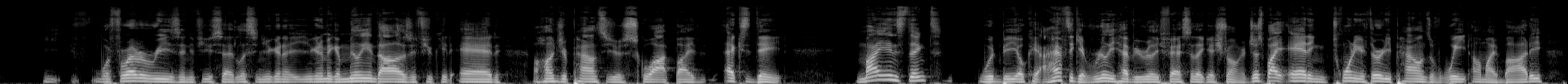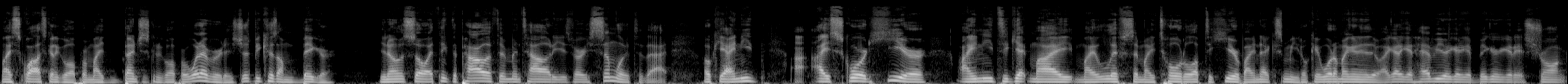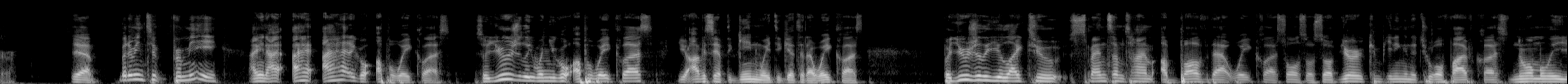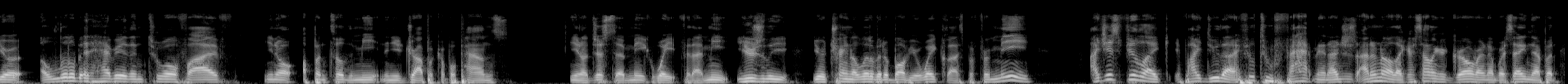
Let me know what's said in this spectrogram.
for whatever reason if you said listen you're gonna you're gonna make a million dollars if you could add 100 pounds to your squat by x date my instinct would be okay i have to get really heavy really fast so that i get stronger. Just by adding 20 or 30 pounds of weight on my body my squat's to go up or my bench is to go up or whatever it is just because i'm bigger you know? So i think the powerlifter mentality is very similar to that. Okay i need I scored here I need to get my my lifts and my total up to here by next meet. Okay, what am I going to do? I got to get heavier, I got to get bigger, I got to get stronger. Yeah, but I mean, to, for me, I mean, I, I I had to go up a weight class. So usually, when you go up a weight class, you obviously have to gain weight to get to that weight class. But usually, you like to spend some time above that weight class also. So if you're competing in the 205 class, normally you're a little bit heavier than 205. You know, up until the meet, and then you drop a couple pounds. You know, just to make weight for that meet. Usually, you're trained a little bit above your weight class. But for me, I just feel like if I do that, I feel too fat, man. I just I don't know. Like I sound like a girl right now by saying that, but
